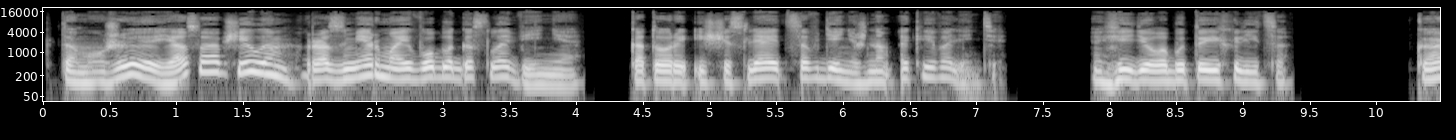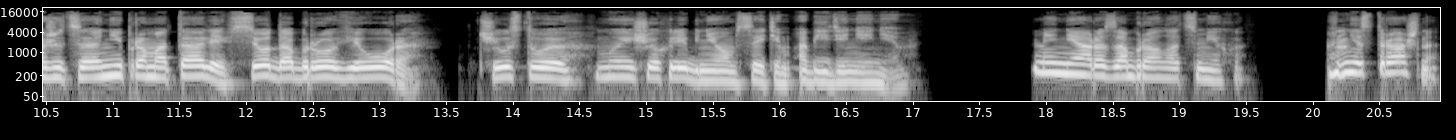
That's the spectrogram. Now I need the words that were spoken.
К тому же я сообщил им размер моего благословения, который исчисляется в денежном эквиваленте. Видела бы ты их лица. Кажется, они промотали все добро Виора. Чувствую, мы еще хлебнем с этим объединением. Меня разобрало от смеха. Не страшно.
